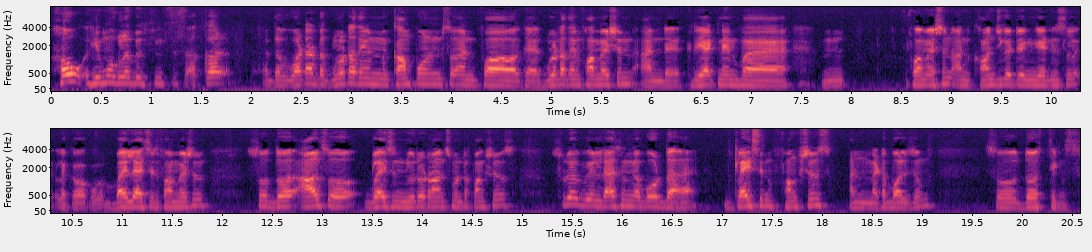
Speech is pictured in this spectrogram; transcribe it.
how hemoglobin synthesis occur, the what are the glutathione compounds and for okay, glutathione formation and uh, creatinine uh, mm, formation and conjugating ingredients like, like uh, bile acid formation. So the also glycine neurotransmitter functions. Today we will discussing about the glycine functions and metabolism. So those things.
